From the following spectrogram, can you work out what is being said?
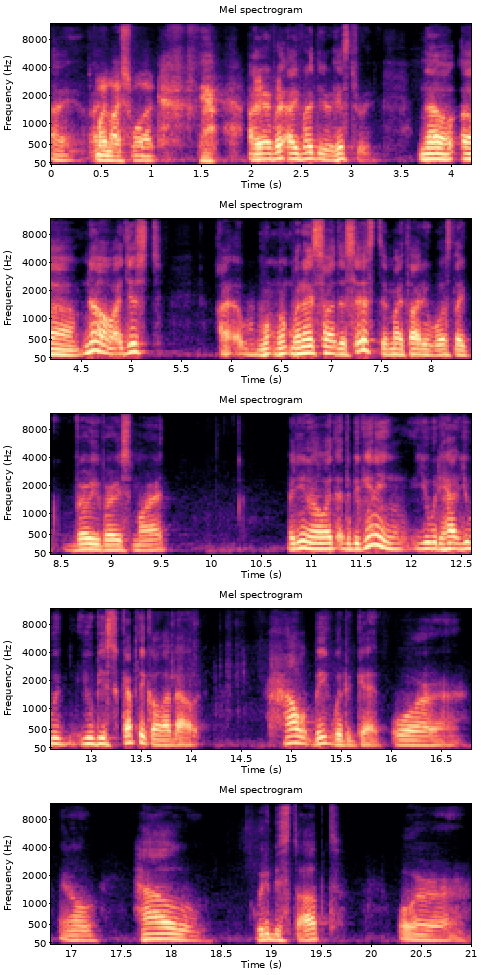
I, my I, life's work. Yeah, I, I read your history. Now, um, no, I just, I, when I saw the system, I thought it was like very, very smart. But you know, at, at the beginning, you would have, you would, you would be skeptical about how big would it get, or you know, how would it be stopped, or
